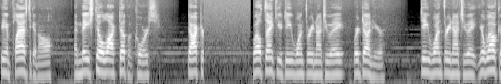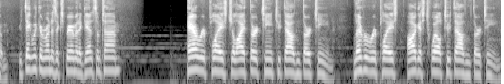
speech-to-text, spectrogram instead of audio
being plastic and all. And me still locked up, of course. Doctor Well, thank you, D-13928. We're done here. D-13928, you're welcome. You think we can run this experiment again sometime? Hair replaced July 13, 2013. Liver replaced August 12, 2013.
